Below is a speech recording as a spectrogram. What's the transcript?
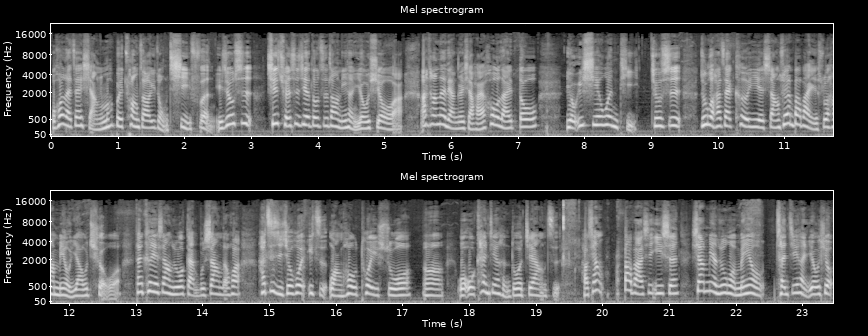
我后来在想，你们会不会创造一种气氛，也就是，其实全世界都知道你很优秀啊，啊，他那两个小孩后来都有一些问题。就是如果他在课业上，虽然爸爸也说他没有要求哦，但课业上如果赶不上的话，他自己就会一直往后退缩。嗯，我我看见很多这样子，好像爸爸是医生，下面如果没有成绩很优秀，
